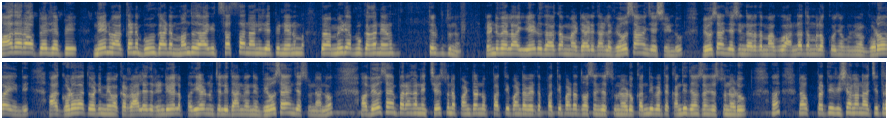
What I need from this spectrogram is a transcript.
మాధారావు పేరు చెప్పి నేను అక్కడనే భూమి కాడే మందు తాగి చస్తానని చెప్పి నేను మీడియా ముఖంగా నేను తెలుపుతున్నాను రెండు వేల ఏడు దాకా మా డాడీ దాంట్లో వ్యవసాయం చేసిండు. వ్యవసాయం చేసిన తర్వాత మాకు అన్నదమ్ములకు కొంచెం గొడవ అయింది. ఆ గొడవతోటి మేము అక్కడ రాలేదు. రెండు వేల పదిహేడు నుంచి వెళ్ళి దాని మీద నేను వ్యవసాయం చేస్తున్నాను. ఆ వ్యవసాయం పరంగా నేను చేస్తున్న పంటను పత్తి పంట పెడితే పత్తి పంట ధ్వంసం చేస్తున్నాడు. కంది పెడితే కంది ధ్వంసం చేస్తున్నాడు. నాకు ప్రతి విషయంలో నా చిత్ర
